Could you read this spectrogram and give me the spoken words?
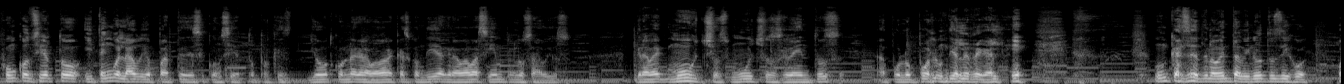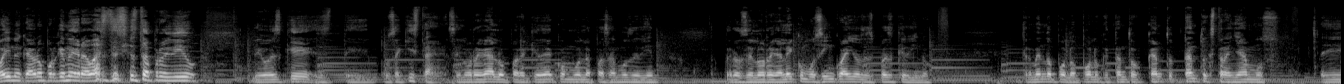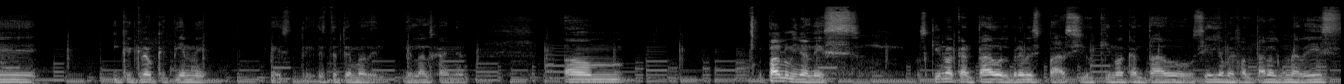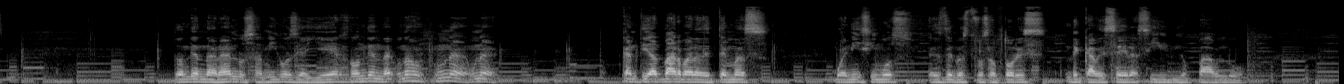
Fue un concierto, y tengo el audio aparte de ese concierto, porque yo con una grabadora acá escondida grababa siempre los audios. Grabé muchos, muchos eventos. A Polo Polo un día le regalé un cassette de 90 minutos. Dijo, oye, me cabrón, ¿por qué me grabaste si está prohibido? Digo, es que, este, pues aquí está, se lo regalo para que vea cómo la pasamos de bien. Pero se lo regalé como cinco años después que vino. tremendo Polo Polo que tanto, tanto, extrañamos eh, y que creo que tiene este, este tema del, Alzheimer. Pablo Milanés, pues quién no ha cantado El breve espacio, quién no ha cantado Si ella me faltara alguna vez, ¿Dónde andarán los amigos de ayer? ¿Dónde andarán? No, una, cantidad bárbara de temas buenísimos. Es de nuestros autores de cabecera, Silvio, Pablo,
